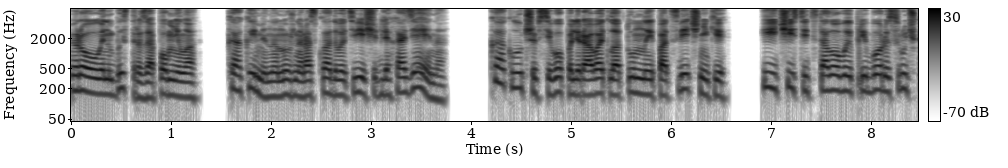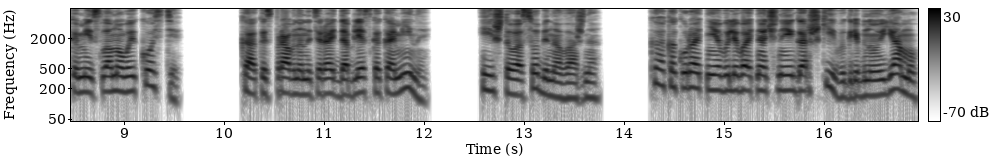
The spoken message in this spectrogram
Роуэн быстро запомнила, как именно нужно раскладывать вещи для хозяина, как лучше всего полировать латунные подсвечники и чистить столовые приборы с ручками из слоновой кости, как исправно натирать до блеска камины, и, что особенно важно, как аккуратнее выливать ночные горшки в выгребную яму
